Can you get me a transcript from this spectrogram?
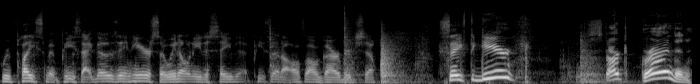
replacement piece that goes in here, so we don't need to save that piece at all. It's all garbage. So safety gear, start grinding.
